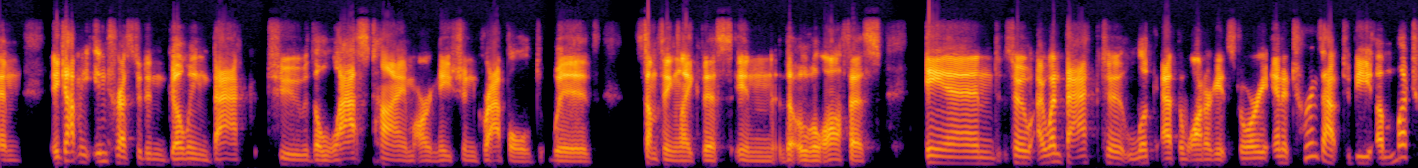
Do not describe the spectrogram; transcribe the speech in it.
and it got me interested in going back to the last time our nation grappled with something like this in the Oval Office. And so I went back to look at the Watergate story, and it turns out to be a much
